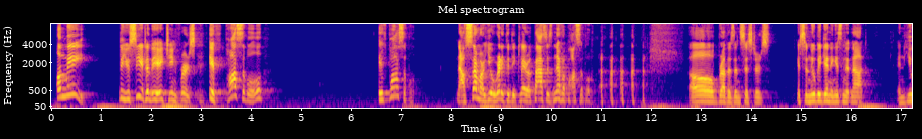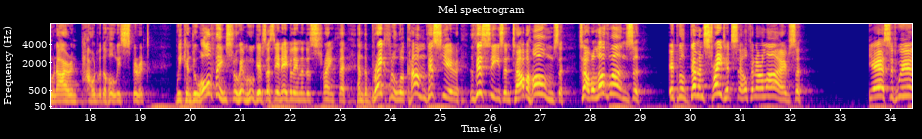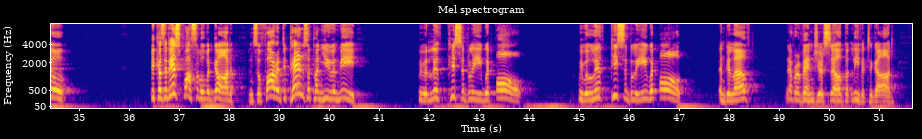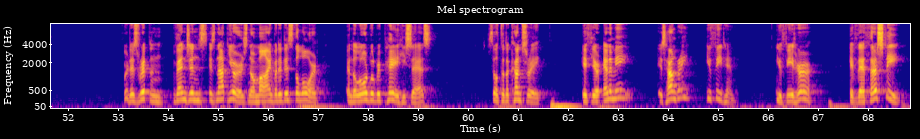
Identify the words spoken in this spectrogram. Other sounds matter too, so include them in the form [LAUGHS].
on me. Do you see it in the 18th verse? If possible, if possible. Now, some are you ready to declare a past is never possible. [LAUGHS] oh, brothers and sisters, it's a new beginning, isn't it not? And you and I are empowered with the Holy Spirit. We can do all things through Him who gives us the enabling and the strength. Uh, and the breakthrough will come this year, this season, to our homes, to our loved ones, it will demonstrate itself in our lives. Yes, it will. Because it is possible with God, and so far it depends upon you and me. We will live peaceably with all. We will live peaceably with all. And beloved, never avenge yourself, but leave it to God. For it is written, Vengeance is not yours nor mine, but it is the Lord. And the Lord will repay, he says. So, to the country, if your enemy is hungry, you feed him. You feed her. If they're thirsty,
